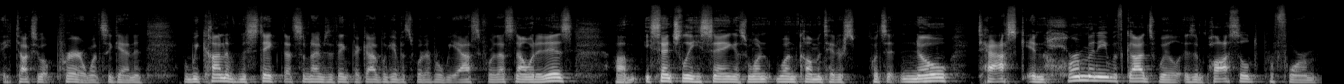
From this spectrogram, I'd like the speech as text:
he talks about prayer once again. And, and we kind of mistake that sometimes to think that god will give us whatever we ask for. That's not what it is. Um, essentially he's saying as one, one commentator puts it no task in harmony with god's will is impossible to perform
